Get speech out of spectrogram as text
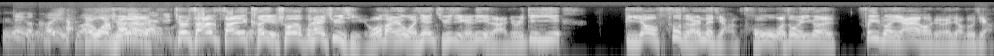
这个可以说。哎，我觉得就是咱咱可以说的不太具体。我反正我先举几个例子，就是第一。比较负责任的讲，从我作为一个非专业爱好者的角度讲，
